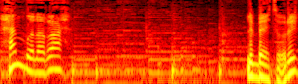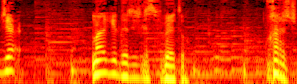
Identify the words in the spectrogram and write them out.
حنظله راح لبيته. رجع ما قدر يجلس في بيته. خرج.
